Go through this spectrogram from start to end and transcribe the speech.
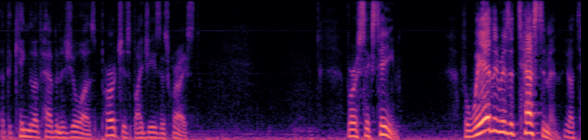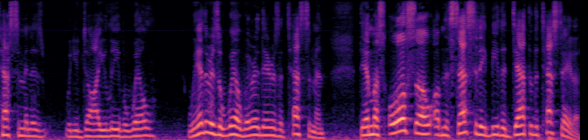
that the kingdom of heaven is yours, purchased by Jesus Christ. Verse 16 For where there is a testament, you know, testament is when you die, you leave a will. Where there is a will, where there is a testament, there must also of necessity be the death of the testator.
